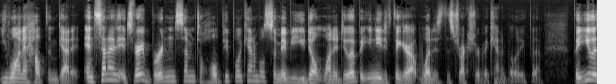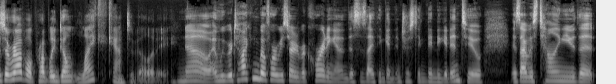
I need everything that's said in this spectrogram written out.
you want to help them get it. And sometimes it's very burdensome to hold people accountable. So maybe you don't want to do it, but you need to figure out what is the structure of accountability for them. But you as a rebel probably don't like accountability. No, and we were talking before we started recording, and this is, I think, an interesting thing to get into. Is I was telling you that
